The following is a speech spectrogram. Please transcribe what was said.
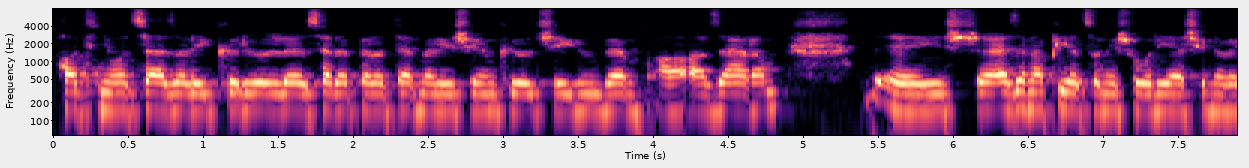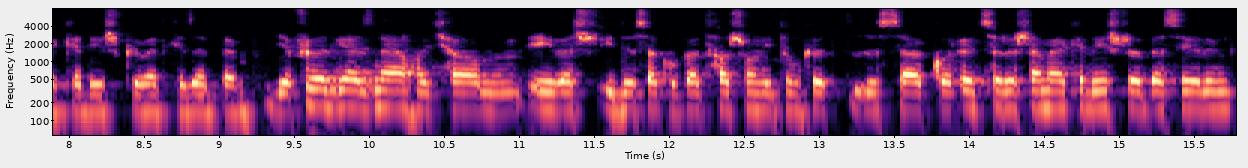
6-8% körül szerepel a termelési önköltségünkben az áram, és ezen a piacon is óriási növekedés következett be. Ugye a földgáznál, hogyha éves időszak időszakokat hasonlítunk össze, akkor ötszörös emelkedésről beszélünk,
